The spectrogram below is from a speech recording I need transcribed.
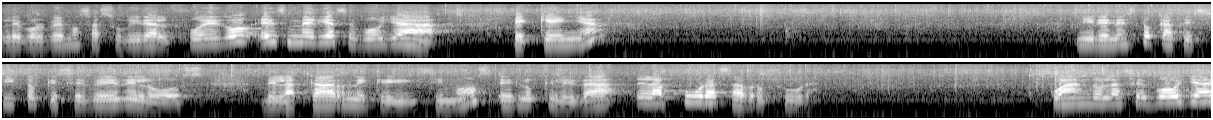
Le volvemos a subir al fuego. Es media cebolla pequeña. Miren, esto cafecito que se ve de los de la carne que hicimos es lo que le da la pura sabrosura. Cuando la cebolla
